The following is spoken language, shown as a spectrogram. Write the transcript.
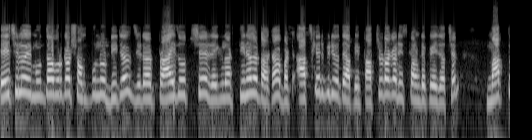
এই ছিল এই মুনতাহা বোরকার সম্পূর্ণ ডিটেলস যেটার প্রাইস হচ্ছে রেগুলার তিন হাজার টাকা বাট আজকের ভিডিওতে আপনি পাঁচশো টাকা ডিসকাউন্টে পেয়ে যাচ্ছেন, মাত্র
